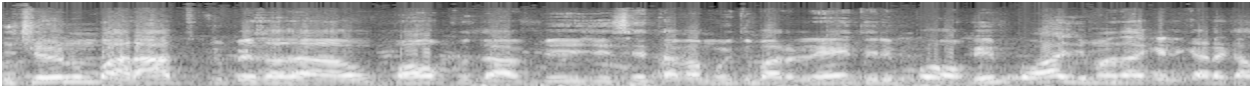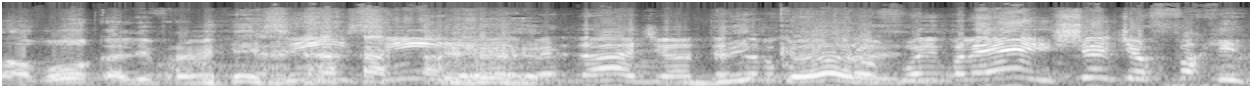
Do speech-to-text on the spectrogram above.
E tirando um barato que o pessoal da. O palco da BGC tava muito barulhento, ele, pô, alguém pode mandar aquele cara calar a boca ali pra mim? Sim, sim, é verdade. Eu até tava com o Brincando. microfone e falei, ei, shut your fucking.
